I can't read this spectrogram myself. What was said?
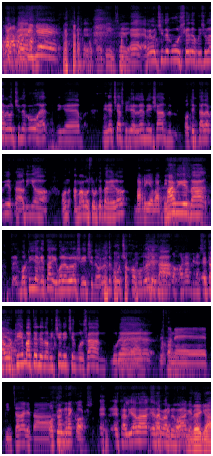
Hola, potille! Botin, sede. Eh, Erregoitzi dugu, sede ofiziala erregoitzi dugu, eh? Eh, nire txas bizen lehen izan, potinta berdi eta hau nino amabost urteta gero, Barri bat dira. barri eta botillak eta igual euro segitzen da. Orduan dugu txoko moduen eta eta urtien baten edo bitxen itzen guzan, gure... Kriston, eh, pintxadak eta... Otin Records. e- Eta liada bai. eta Venga.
